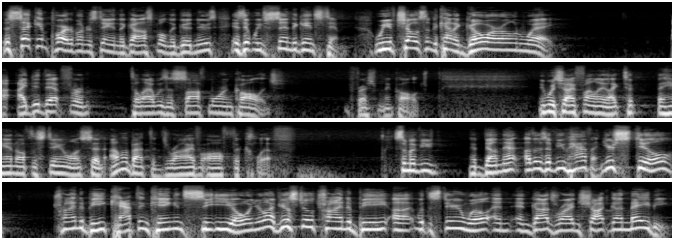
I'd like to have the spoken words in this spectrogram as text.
The second part of understanding the gospel and the good news is that we've sinned against him. We have chosen to kind of go our own way. I, I did that for till I was a sophomore in college, freshman in college, in which I finally like took the hand off the steering wheel and said, "I'm about to drive off the cliff." Some of you have done that. Others of you haven't. You're still trying to be Captain King and CEO in your life. You're still trying to be uh, with the steering wheel and, and God's riding shotgun, maybe.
